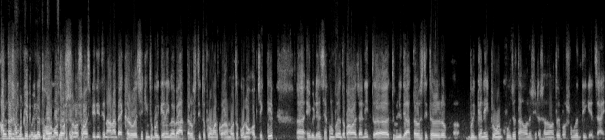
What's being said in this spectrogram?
আত্মা সম্পর্কে বিভিন্ন ধর্ম দর্শন ও সংস্কৃতিতে নানা ব্যাখ্যা রয়েছে কিন্তু বৈজ্ঞানিকভাবে আত্মার অস্তিত্ব প্রমাণ করার মতো কোনো অবজেক্টিভ এভিডেন্স এখন পর্যন্ত পাওয়া যায়নি। আহ, তুমি যদি আত্মার অস্তিত্বের বৈজ্ঞানিক প্রমাণ খুঁজো তাহলে সেটা সাধারণত প্রশ্নগুলোর দিকে যায়।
